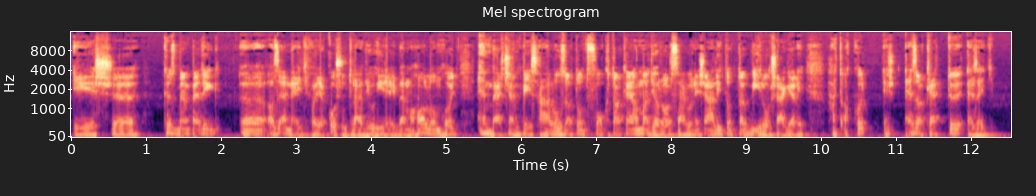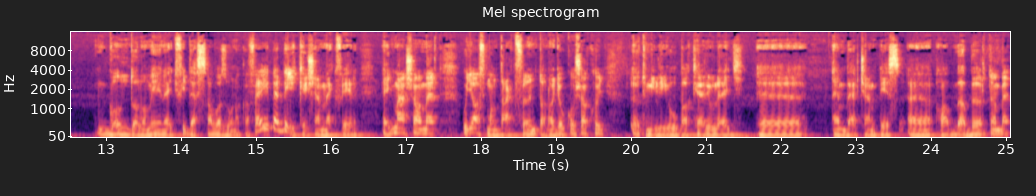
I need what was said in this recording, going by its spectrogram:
és közben pedig az M1 vagy a Kossuth Rádió híreiben ma hallom, hogy embercsempész hálózatot fogtak el Magyarországon, és állítottak bíróság elé. Hát akkor, és ez a kettő, ez egy gondolom én egy Fidesz szavazónak a fejébe békésen megfér egymással, mert ugye azt mondták fönt a nagyokosak, hogy 5 millióba kerül egy embercsempész a, börtönbe.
